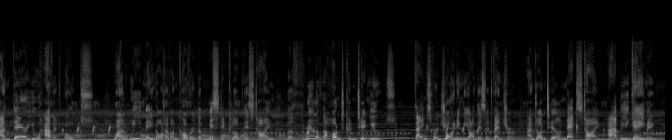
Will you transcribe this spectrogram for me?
And there you have it, folks. While we may not have uncovered the Mystic Club this time, the thrill of the hunt continues. Thanks for joining me on this adventure, and until next time, happy gaming!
